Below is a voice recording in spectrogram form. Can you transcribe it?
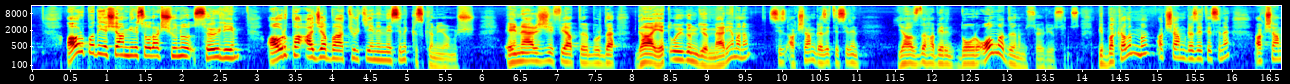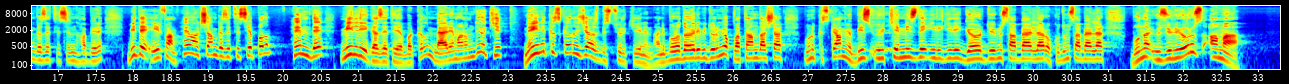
Avrupa'da yaşayan birisi olarak şunu söyleyeyim. Avrupa acaba Türkiye'nin nesini kıskanıyormuş? Enerji fiyatları burada gayet uygun diyor Meryem Hanım. Siz akşam gazetesinin yazdığı haberin doğru olmadığını mı söylüyorsunuz? Bir bakalım mı akşam gazetesine? Akşam gazetesinin haberi. Bir de İrfan hem akşam gazetesi yapalım hem de Milli Gazete'ye bakalım. Meryem Hanım diyor ki neyini kıskanacağız biz Türkiye'nin? Hani burada öyle bir durum yok. Vatandaşlar bunu kıskanmıyor. Biz ülkemizle ilgili gördüğümüz haberler, okuduğumuz haberler buna üzülüyoruz ama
